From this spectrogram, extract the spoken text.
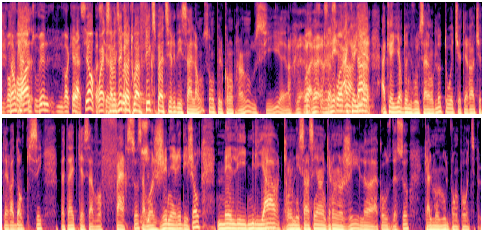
il va falloir euh, trouver une, vocation. Parce que, ça veut dire qu'un toit euh, fixe peut attirer des salons, ça on peut le comprendre aussi. Euh, accueillir, accueillir de nouveau le salon de l'auto, etc., etc. Donc, qui sait, peut-être que ça va faire ça, ça va générer des choses. Mais les milliards qu'on est censé engranger là, à cause de ça, calmons-nous le pompon un petit peu.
